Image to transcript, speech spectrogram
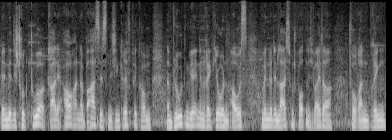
Wenn wir die Struktur gerade auch an der Basis nicht in den Griff bekommen, dann bluten wir in den Regionen aus. Und wenn wir den Leistungssport nicht weiter voranbringen,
